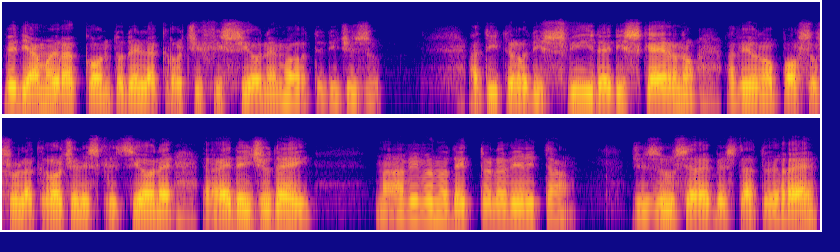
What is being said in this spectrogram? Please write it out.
vediamo il racconto della crocifissione e morte di Gesù. A titolo di sfida e di scherno avevano posto sulla croce l'iscrizione Re dei Giudei, ma avevano detto la verità. Gesù sarebbe stato il re,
